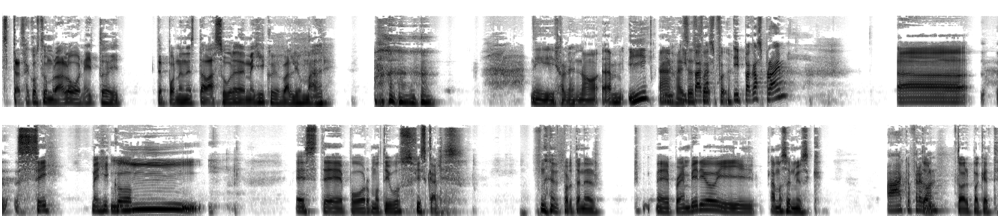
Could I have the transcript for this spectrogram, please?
estás acostumbrado a lo bonito y te ponen esta basura de México y valió madre. Híjole, no. Am- y, ah, ¿Y, y ese fue, pagas, fue- ¿Y pagas Prime? Ah, sí, México, Y- este, por motivos fiscales, por tener eh, Prime Video y Amazon Music, Ah, qué fregón. todo el paquete.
